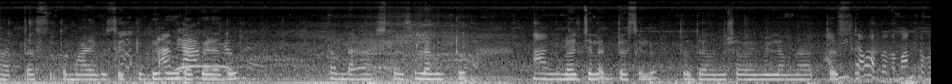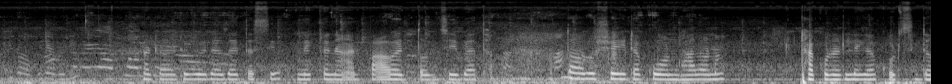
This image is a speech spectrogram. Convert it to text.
হাঁটতেছি। তো মারে গেছি একটু ভিডিওটা করে দাও। তো আমরা হাসতেছিলাম একটু। লজ্জা লাগতেছিল। তো তখন সবাই মিলে আমরা হাঁটতেছি। হাঁটাহাঁটি করে যাইতেছি। অনেকখানে আর পাওয়ার তো যে ব্যথা। তো অবশ্যই এটা কোন ভালো না। ঠাকুরের লেগা করছি তো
